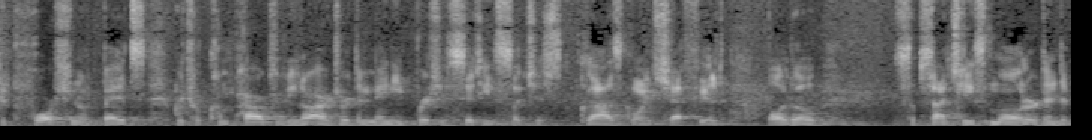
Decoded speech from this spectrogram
the proportion of beds which were comparatively larger than many British cities such as Glasgow and Sheffield, although substantially smaller than, the,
